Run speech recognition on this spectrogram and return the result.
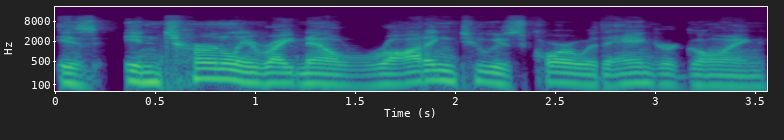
is internally right now rotting to his core with anger going,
